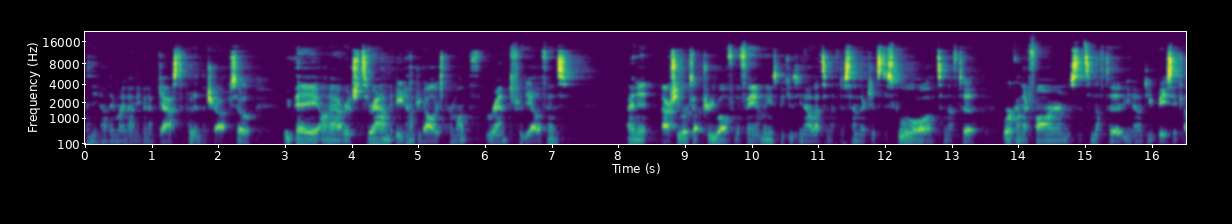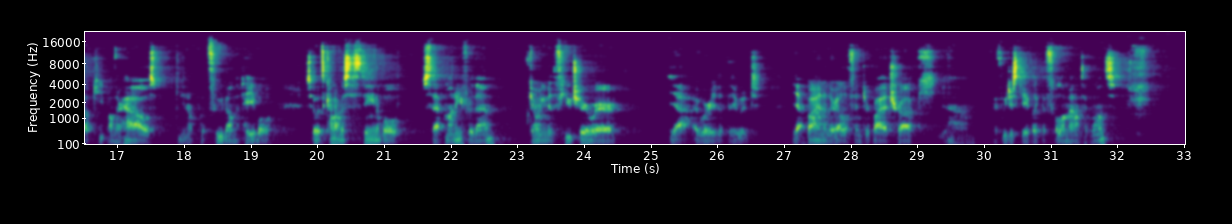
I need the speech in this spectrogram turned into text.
and you know they might not even have gas to put in the truck. So we pay on average it's around eight hundred dollars per month rent for the elephants, and it actually works out pretty well for the families because you know that's enough to send their kids to school. It's enough to work on their farms. It's enough to you know do basic upkeep on their house. You know, put food on the table. So it's kind of a sustainable set money for them going into the future. Where yeah, I worry that they would yeah buy another elephant or buy a truck um, if we just gave like the full amount at once.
